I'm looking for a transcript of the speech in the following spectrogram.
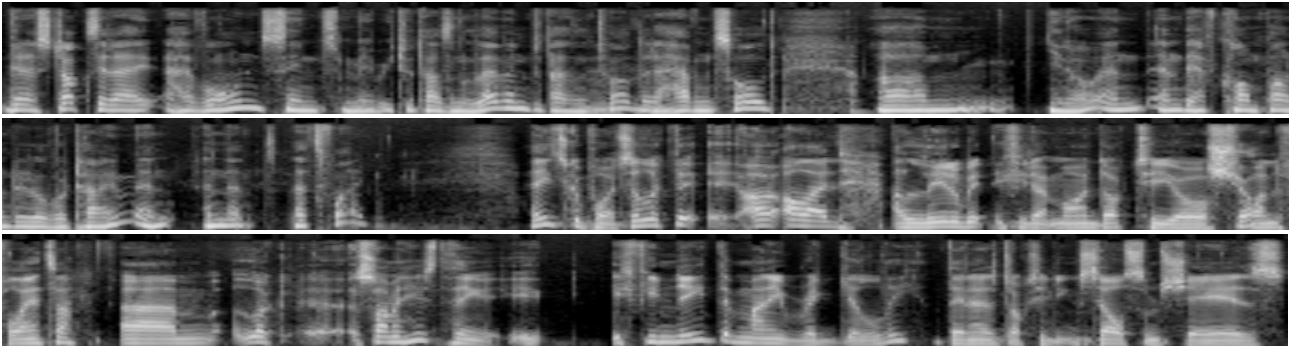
there are stocks that I have owned since maybe 2011, 2012 that I haven't sold, um, you know, and, and they have compounded over time, and and that's that's fine. I think it's a good point. So, look, the, I'll add a little bit, if you don't mind, Doc, to your Sure. wonderful answer. Um, look, uh, Simon, here's the thing. If you need the money regularly, then as said, you can sell some shares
